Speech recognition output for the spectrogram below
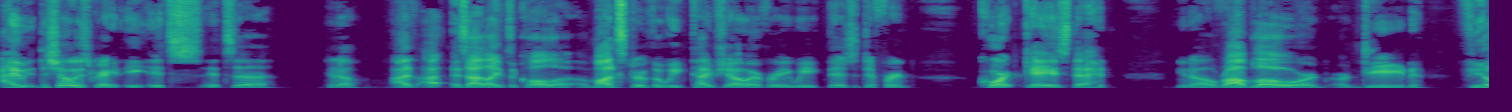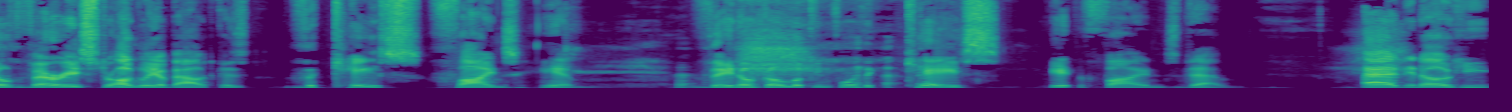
I mean, the show is great. It's it's a you know, I, I as I like to call a, a monster of the week type show. Every week there's a different court case that you know Rob Lowe or or Dean feels very strongly about because the case finds him. They don't go looking for the case; it finds them. And, you know, he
